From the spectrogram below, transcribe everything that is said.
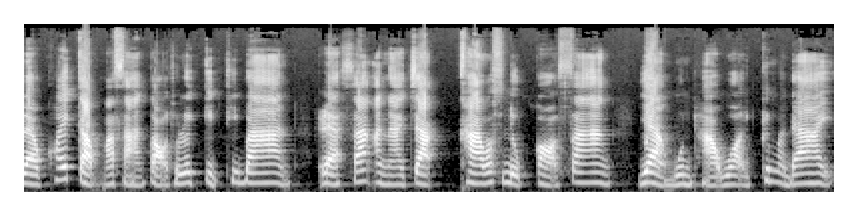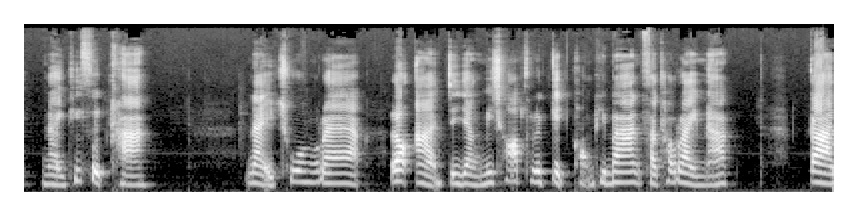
แล้วค่อยกลับมาสานต่อธุรกิจที่บ้าน และสร้างอาณาจักรคาวัสดุก่อสร้างอย่างบุญถาวรขึ้นมาได้ในที่สุดค่ะ ในช่วงแรก เราอาจจะยังไม่ชอบธุรกิจของที่บ้านสักเท่าไหร่นัก การ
